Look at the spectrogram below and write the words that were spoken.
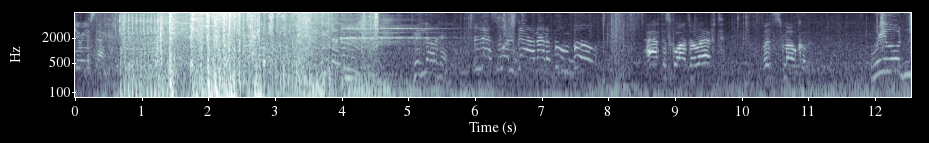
Give me a second. Reloading. Last one down on a boom boom. Half the squads are left. Let's smoke them. Reloading.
